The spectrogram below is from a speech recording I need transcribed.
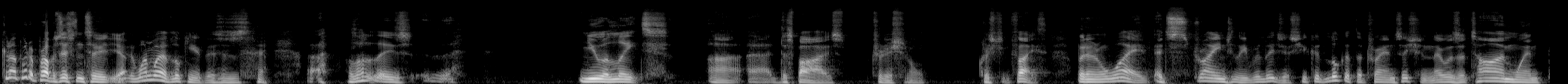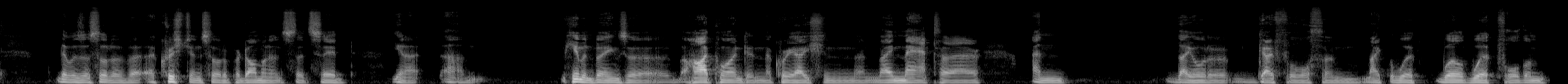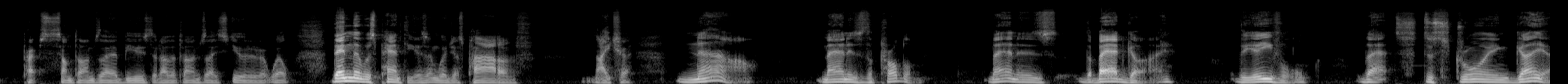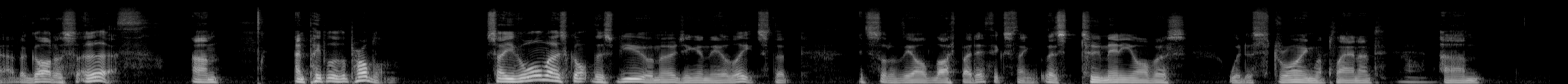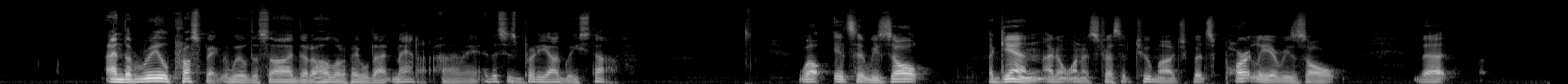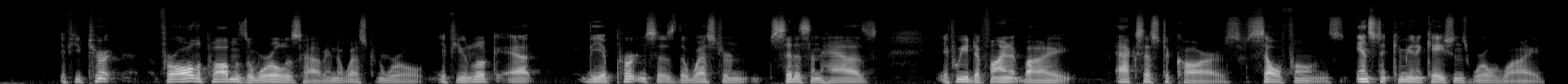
Can I put a proposition to you? Yeah. One way of looking at this is uh, a lot of these uh, new elites uh, uh, despise traditional Christian faith, but in a way, it's strangely religious. You could look at the transition. There was a time when there was a sort of a, a Christian sort of predominance that said, you know, um, human beings are a high point in the creation and they matter and they ought to go forth and make the work, world work for them. Perhaps sometimes they abused it, other times they stewarded it well. Then there was pantheism, we're just part of nature. Now, man is the problem. Man is the bad guy, the evil, that's destroying Gaia, the goddess Earth. Um, and people are the problem. So you've almost got this view emerging in the elites that it's sort of the old lifeboat ethics thing. There's too many of us. We're destroying the planet. Um, and the real prospect that we'll decide that a whole lot of people don't matter. I mean, this is hmm. pretty ugly stuff. Well, it's a result again, I don't want to stress it too much, but it's partly a result that if you turn, for all the problems the world is having, the Western world, if you look at the appurtenances the Western citizen has, if we define it by access to cars, cell phones, instant communications worldwide,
